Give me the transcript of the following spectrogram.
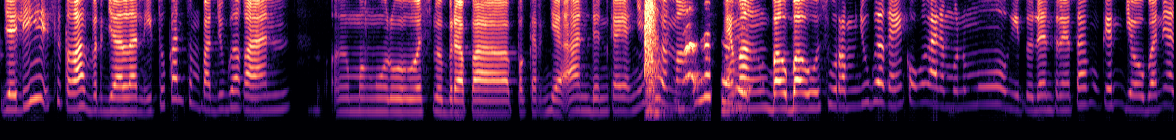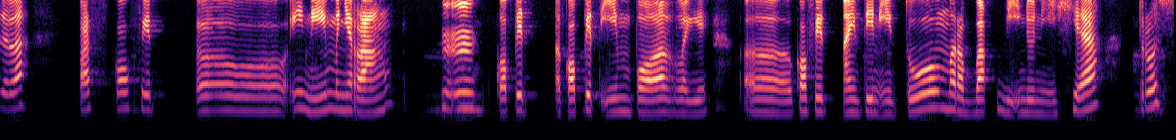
Jadi setelah berjalan itu kan sempat juga kan mengurus beberapa pekerjaan dan kayaknya itu emang emang bau-bau suram juga kayaknya kok gak nemu-nemu gitu dan ternyata mungkin jawabannya adalah pas COVID eh, ini menyerang Mm-mm. COVID eh, COVID impor lagi eh, COVID-19 itu merebak di Indonesia terus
